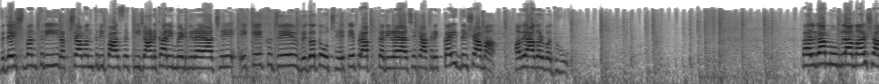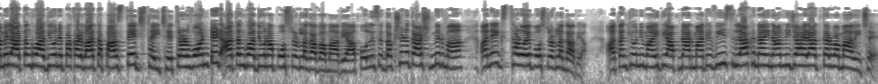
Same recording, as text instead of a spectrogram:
વિદેશ મંત્રી રક્ષા મંત્રી પાસેથી જાણકારી મેળવી રહ્યા છે. એક એક જે વિગતો છે તે પ્રાપ્ત કરી રહ્યા છે કે આખરે કઈ દિશામાં હવે આગળ વધવું. પહેલગામ હુમલામાં સામેલ આતંકવાદીઓને પકડવા તપાસ તેજ થઈ છે. ત્રણ વોન્ટેડ આતંકવાદીઓના પોસ્ટર લગાવવામાં આવ્યા. પોલીસે દક્ષિણ કાશ્મીરમાં અનેક સ્થળોએ પોસ્ટર લગાવ્યા. આતંકીઓની માહિતી આપનાર માટે વીસ લાખના ઇનામની જાહેરાત કરવામાં આવી છે.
